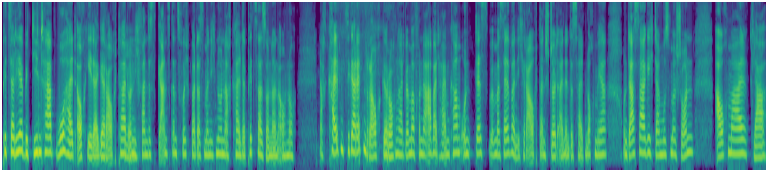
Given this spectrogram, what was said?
Pizzeria bedient habe, wo halt auch jeder geraucht hat. Mhm. Und ich fand es ganz, ganz furchtbar, dass man nicht nur nach kalter Pizza, sondern auch noch nach kaltem Zigarettenrauch gerochen hat, wenn man von der Arbeit heimkam. Und das, wenn man selber nicht raucht, dann stört einen das halt noch mehr. Und das sage ich, da muss man schon auch mal, klar,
